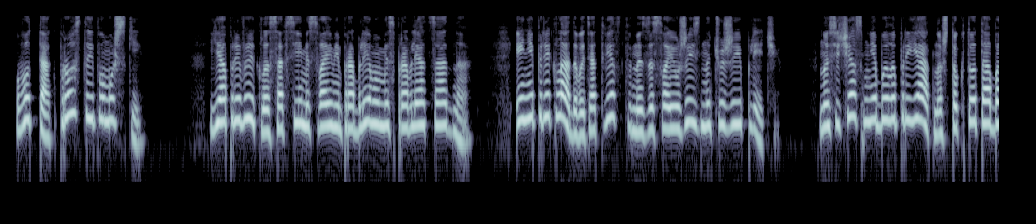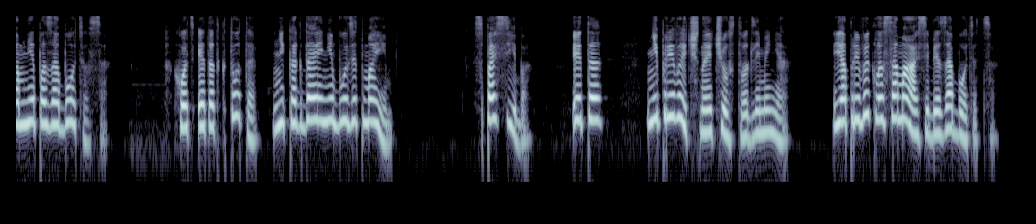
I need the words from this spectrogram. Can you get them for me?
Вот так, просто и по-мужски. Я привыкла со всеми своими проблемами справляться одна и не перекладывать ответственность за свою жизнь на чужие плечи. Но сейчас мне было приятно, что кто-то обо мне позаботился. Хоть этот кто-то никогда и не будет моим. Спасибо. Это непривычное чувство для меня. Я привыкла сама о себе заботиться.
